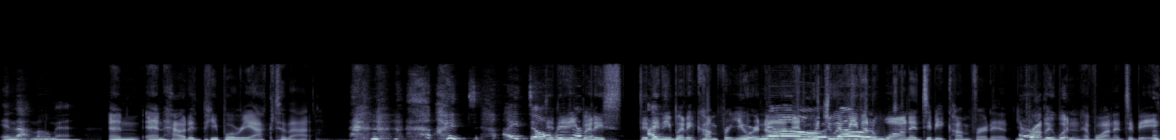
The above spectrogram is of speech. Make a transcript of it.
in that moment. And and how did people react to that? I, I don't. Did remember. anybody did I, anybody comfort you or no, not? And would you no. have even wanted to be comforted? You probably wouldn't have wanted to be.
